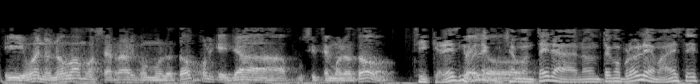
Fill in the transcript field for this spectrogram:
Y bueno, no vamos a cerrar con Molotov porque ya pusiste Molotov. Si querés, igual pero... la escuchamos entera, no tengo problema. Es, es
